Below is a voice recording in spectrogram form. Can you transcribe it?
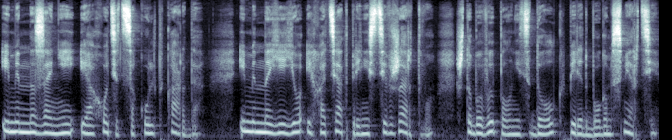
Именно за ней и охотится культ Карда. Именно ее и хотят принести в жертву, чтобы выполнить долг перед богом смерти.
